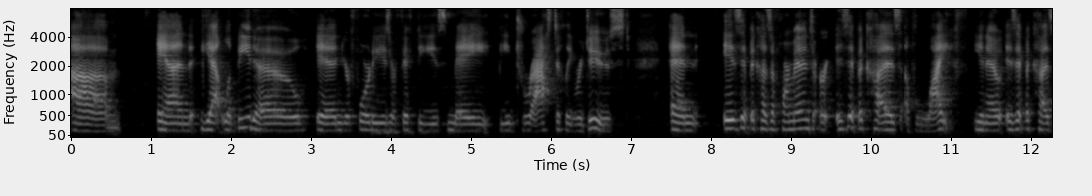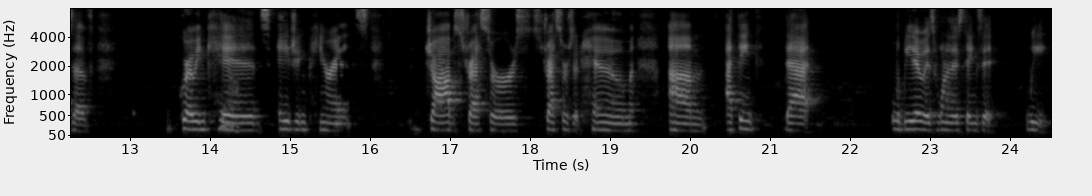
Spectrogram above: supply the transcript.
Um, and yet, libido in your 40s or 50s may be drastically reduced. And is it because of hormones or is it because of life? You know, is it because of growing kids, yeah. aging parents, job stressors, stressors at home? Um, I think that libido is one of those things that we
